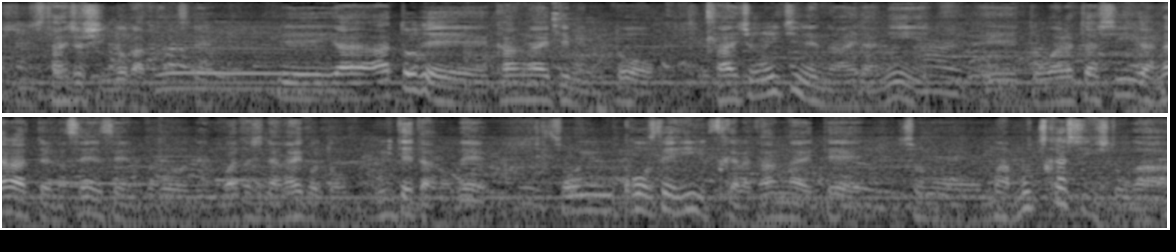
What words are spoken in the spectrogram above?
ー、最初しんどかったですね。でや後で考えてみると最初の1年の間に、えーと、私が習ったような先生のところで私長いこと見てたのでそういう構成比率から考えてその、まあ、難しい人が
